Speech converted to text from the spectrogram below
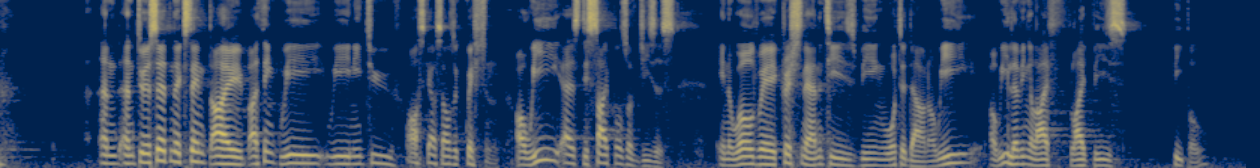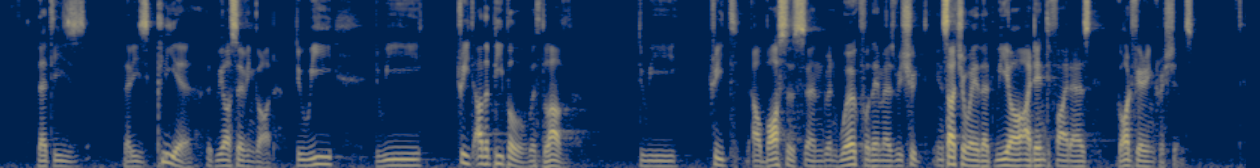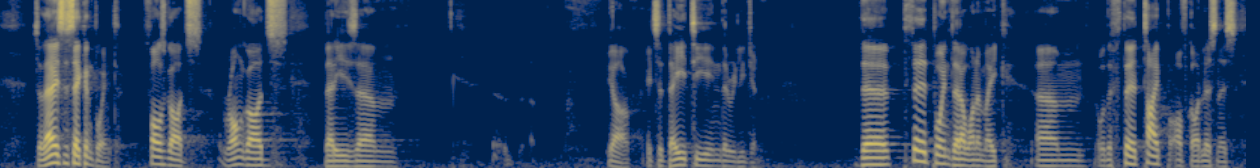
And, and to a certain extent, I, I think we, we need to ask ourselves a question. Are we, as disciples of Jesus, in a world where Christianity is being watered down, are we, are we living a life like these people that is, that is clear that we are serving God? Do we, do we treat other people with love? Do we treat our bosses and, and work for them as we should in such a way that we are identified as God fearing Christians? So that is the second point false gods, wrong gods, that is. Um, yeah, it's a deity in the religion. The third point that I want to make, um, or the third type of godlessness,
